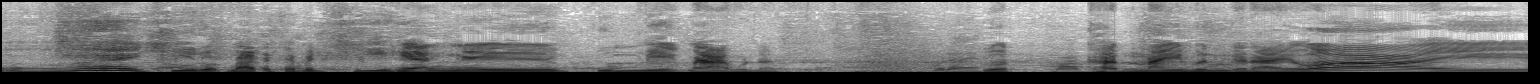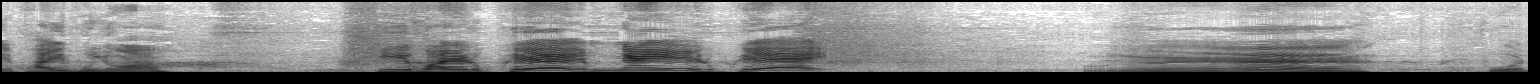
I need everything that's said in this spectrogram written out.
เอ้ยขี่รถมากก็จะเป็นขี่แห้งไงกลุ่มเมฆมากพุ่นนะผู้ใดรถคันในเพิ่นก็ได้ว้ายไผ่ผู้ยอขี่ควายลูกเพมันไงลูกเพแหมฟวน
